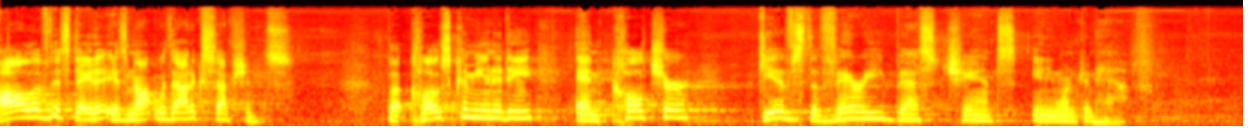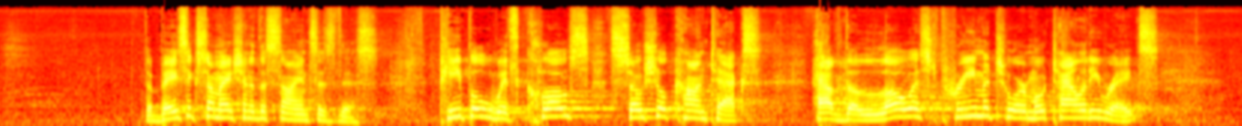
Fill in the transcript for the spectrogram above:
all of this data is not without exceptions, but close community and culture gives the very best chance anyone can have. The basic summation of the science is this. People with close social contacts have the lowest premature mortality rates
